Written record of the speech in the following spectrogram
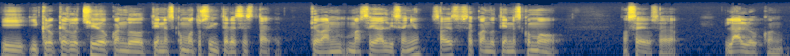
Y, y, creo que es lo chido cuando tienes como otros intereses que van más allá del diseño, ¿sabes? O sea, cuando tienes como, no sé, o sea, Lalo, con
